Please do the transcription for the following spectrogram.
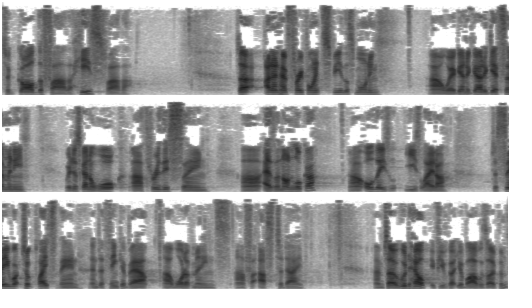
to God the Father, His Father. So I don't have three points for you this morning. Uh, we're going to go to Gethsemane. We're just going to walk uh, through this scene uh, as an onlooker, uh, all these years later, to see what took place then and to think about uh, what it means uh, for us today. Um, so it would help if you've got your Bibles open.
